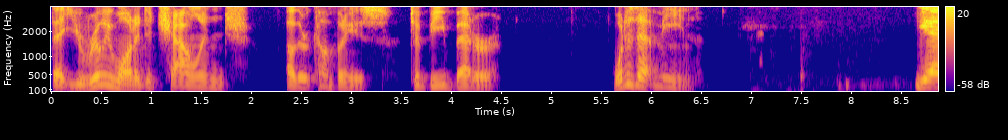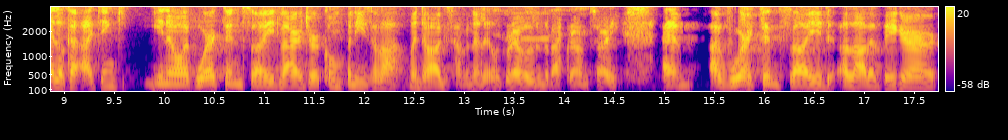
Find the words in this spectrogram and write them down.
that you really wanted to challenge other companies to be better. What does that mean? Yeah, look, I think, you know, I've worked inside larger companies a lot. My dog's having a little growl in the background, sorry. Um, I've worked inside a lot of bigger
